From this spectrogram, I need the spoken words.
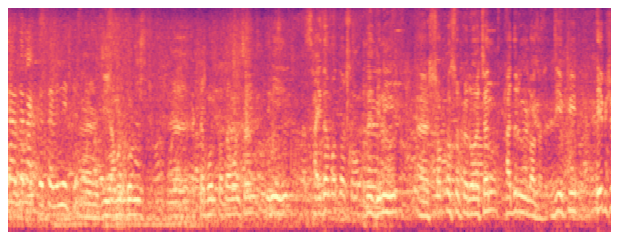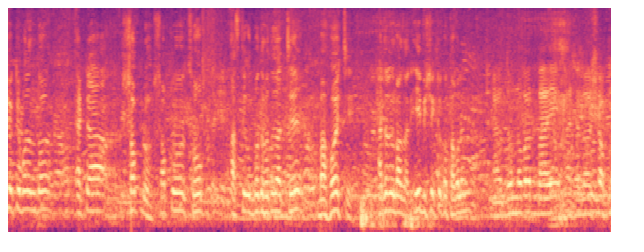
যা যা লাগতেছে আমি নিতেছি। জি আমার আহ, একটা বোন কথা বলছেন, তিনি সাইদা মতো শপে যিনি স্বপ্ন শপে রয়েছেন হায়দ্রাবাদ বাজারে। জি আপনি এই বিষয়টি বলেন তো একটা স্বপ্ন স্বপ্ন শপ আজকে উদ্বোধন হতে যাচ্ছে বা হয়েছে হায়দ্রাবাদ বাজার। এই বিষয়ে একটু কথা বলেন। ধন্যবাদ ভাই। আসলে স্বপ্ন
